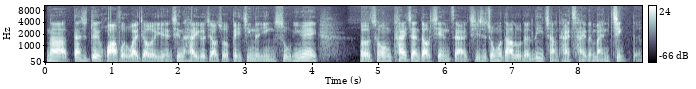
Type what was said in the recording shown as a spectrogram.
那但是对华府的外交而言，现在还有一个叫做北京的因素，因为。呃，从开战到现在，其实中国大陆的立场还踩得蛮紧的，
